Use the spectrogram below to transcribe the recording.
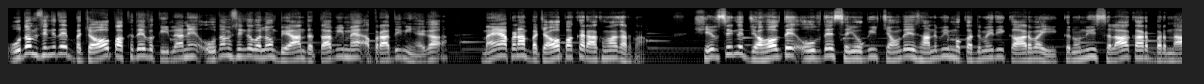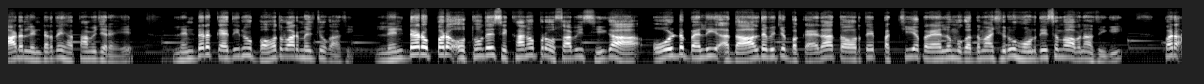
ਊਧਮ ਸਿੰਘ ਦੇ ਬਚਾਓ ਪੱਖ ਦੇ ਵਕੀਲਾਂ ਨੇ ਊਧਮ ਸਿੰਘ ਵੱਲੋਂ ਬਿਆਨ ਦਿੱਤਾ ਵੀ ਮੈਂ ਅਪਰਾਧੀ ਨਹੀਂ ਹੈਗਾ, ਮੈਂ ਆਪਣਾ ਬਚਾਓ ਪੱਖ ਰਾਖਵਾ ਕਰਦਾ। ਸ਼ਿਵ ਸਿੰਘ ਜੌਹਲ ਤੇ ਉਸ ਦੇ ਸਹਿਯੋਗੀ ਚਾਹੁੰਦੇ ਸਨ ਵੀ ਮੁਕੱਦਮੇ ਦੀ ਕਾਰਵਾਈ ਕਾਨੂੰਨੀ ਸਲਾਹਕਾਰ ਬਰਨਾਰਡ ਲਿੰਡਰ ਦੇ ਹੱਥਾਂ ਵਿੱਚ ਰਹੇ। ਲਿੰਡਰ ਕੈਦੀ ਨੂੰ ਬਹੁਤ ਵਾਰ ਮਿਲ ਚੁੱਕਾ ਸੀ। ਲਿੰਡਰ ਉੱਪਰ ਉੱਥੋਂ ਦੇ ਸਿੱਖਾਂ ਨੂੰ ਭਰੋਸਾ ਵੀ ਸੀਗਾ 올ਡ ਬੈਲੀ ਅਦਾਲਤ ਵਿੱਚ ਬਕਾਇਦਾ ਤੌਰ ਤੇ 25 ਅਪ੍ਰੈਲ ਨੂੰ ਮੁਕੱਦਮਾ ਸ਼ੁਰੂ ਹੋਣ ਦੀ ਸੰਭਾਵਨਾ ਸੀਗੀ, ਪਰ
